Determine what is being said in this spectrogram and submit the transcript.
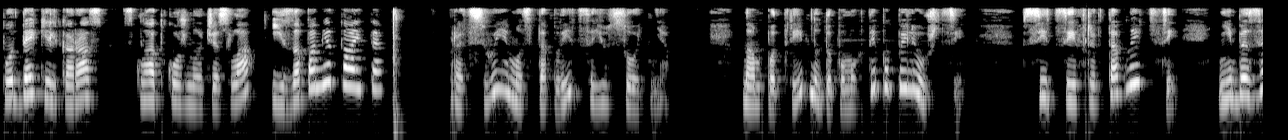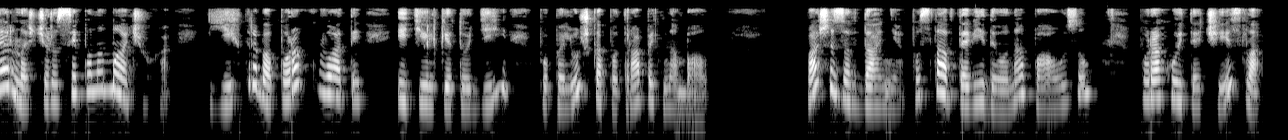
по декілька раз склад кожного числа і запам'ятайте. Працюємо з таблицею сотня. Нам потрібно допомогти попелюшці. Всі цифри в таблиці, ніби зерна, що розсипала мачуха. Їх треба порахувати, і тільки тоді попелюшка потрапить на бал. Ваше завдання поставте відео на паузу, порахуйте числа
